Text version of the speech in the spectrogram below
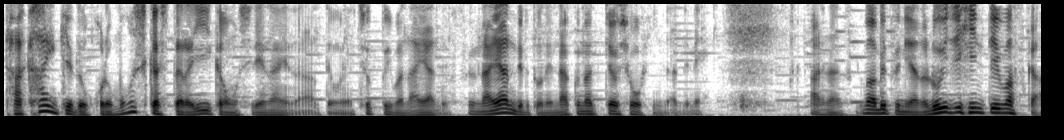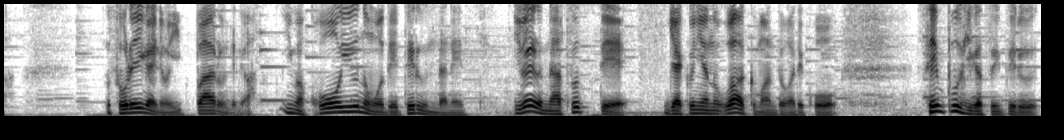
高いけどこれもしかしたらいいかもしれないなって思いちょっと今悩んでます。悩んでるとねなくなっちゃう商品なんでね。あれなんですけどまあ別にあの類似品って言いますかそれ以外にもいっぱいあるんでねあ今こういうのも出てるんだねっていわゆる夏って逆にあのワークマンとかでこう扇風機がついてる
